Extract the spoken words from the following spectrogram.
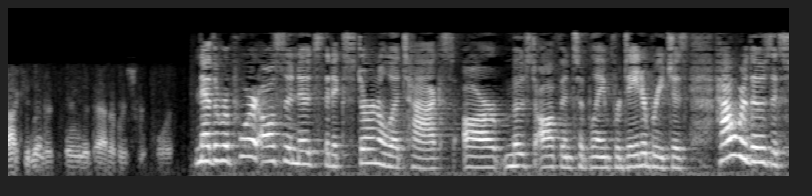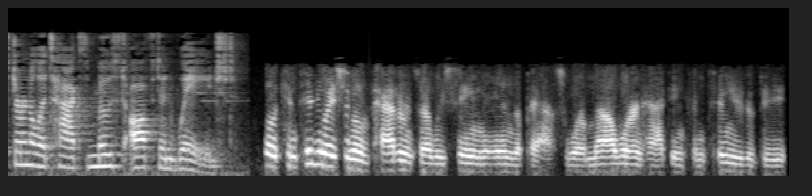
documented in the data breach report. Now, the report also notes that external attacks are most often to blame for data breaches. How were those external attacks most often waged? Well, a continuation of patterns that we've seen in the past, where malware and hacking continue to be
